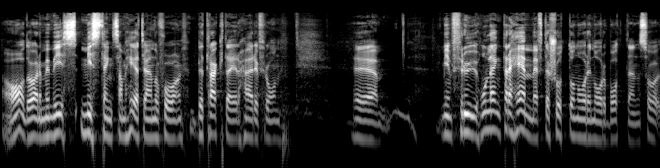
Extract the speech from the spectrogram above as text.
Ja, då är det med viss misstänksamhet jag ändå får betrakta er härifrån. Eh, min fru, hon längtade hem efter 17 år i Norrbotten, så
